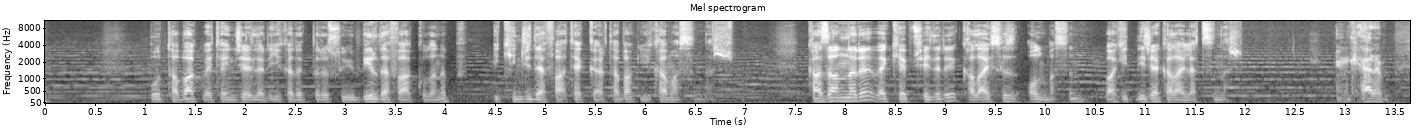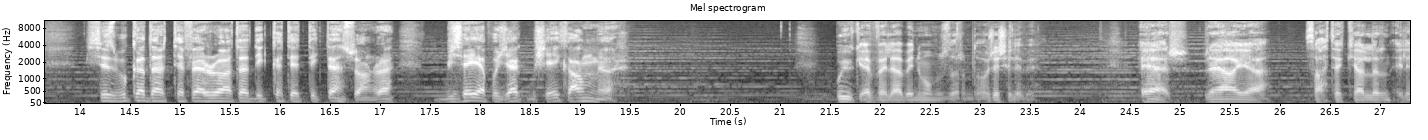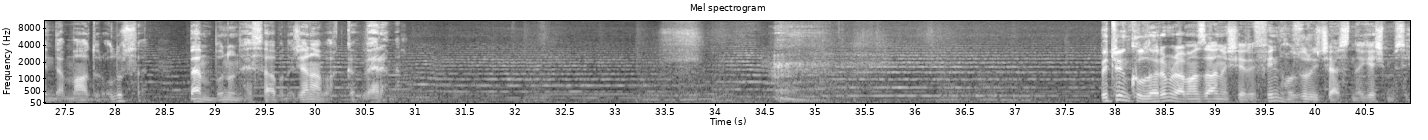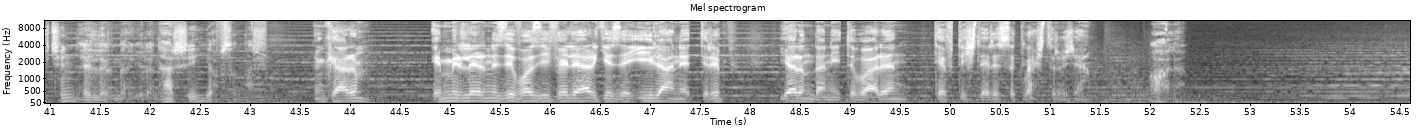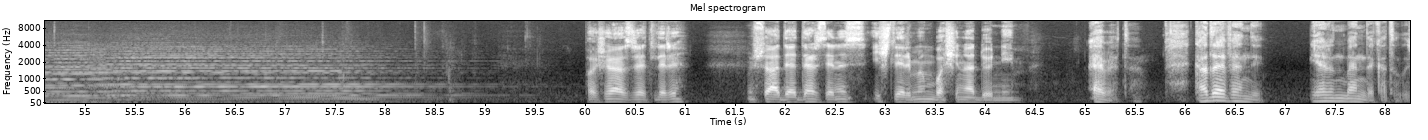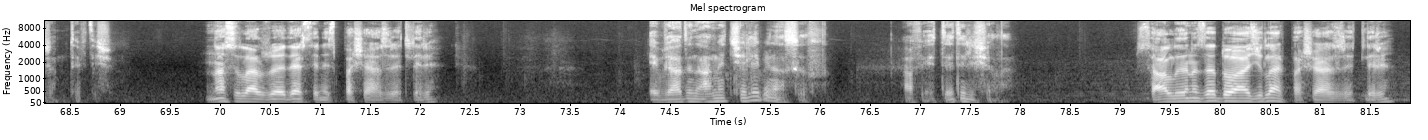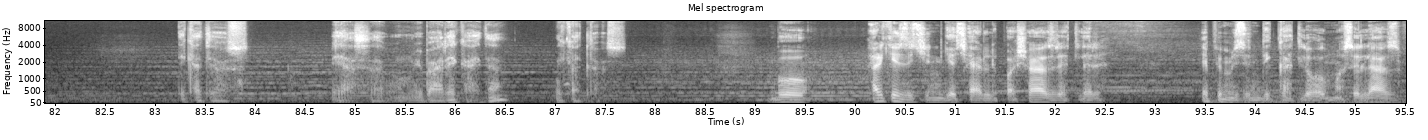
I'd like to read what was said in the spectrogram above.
bu tabak ve tencereleri yıkadıkları suyu bir defa kullanıp ikinci defa tekrar tabak yıkamasınlar. Kazanları ve kepçeleri kalaysız olmasın, vakitlice kalaylatsınlar. Hünkârım, siz bu kadar teferruata dikkat ettikten sonra bize yapacak bir şey kalmıyor. Bu yük evvela benim omuzlarımda Hoca Çelebi. Eğer reaya, sahtekarların elinde mağdur olursa ben bunun hesabını Cenab-ı Hakk'a veremem. Bütün kullarım Ramazan-ı Şerif'in huzur içerisinde geçmesi için ellerinden gelen her şeyi yapsınlar. Hünkârım, emirlerinizi vazifeli herkese ilan ettirip yarından itibaren teftişleri sıklaştıracağım. Âlâ. Paşa Hazretleri, müsaade ederseniz işlerimin başına döneyim. Evet. Kadı Efendi yarın ben de katılacağım teftişe. Nasıl arzu ederseniz Paşa Hazretleri. Evladın Ahmet Çelebi nasıl? Afiyettedir inşallah. Sağlığınıza duacılar Paşa Hazretleri. Dikkatli olsun. Bilhassa bu mübarek ayda dikkatli olsun. Bu herkes için geçerli Paşa Hazretleri. Hepimizin dikkatli olması lazım.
